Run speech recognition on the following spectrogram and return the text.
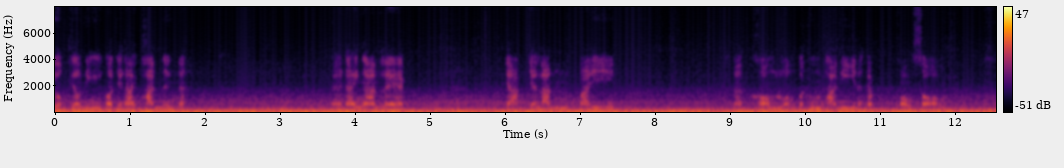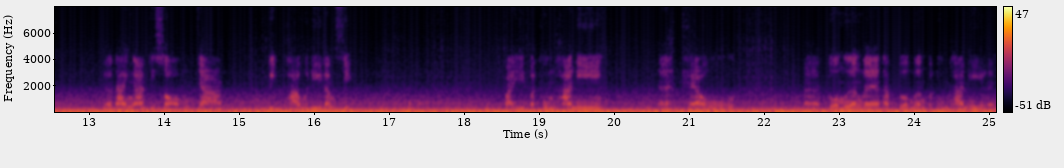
จบเที่ยวนี้ก็จะได้พันหนึ่งนะแต่ได้งานแรก จากจรันไปคลองหลวงปทุมธานีนะครับคลองสองแล้วได้งานที่สองจากวิภาวดีรังสิตไปปทุมธานีแถวตัวเมืองเลยนะครับ ตัวเมืองปทุมธานีเลย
